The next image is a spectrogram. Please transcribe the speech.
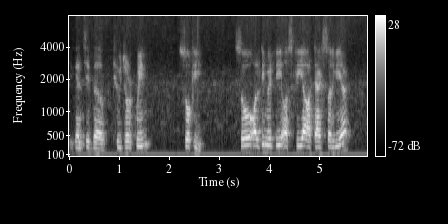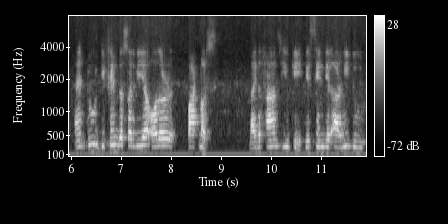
you can say the future queen, Sophie. So ultimately, Austria attacked Serbia, and to defend the Serbia, other partners like the France, UK, they sent their army to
